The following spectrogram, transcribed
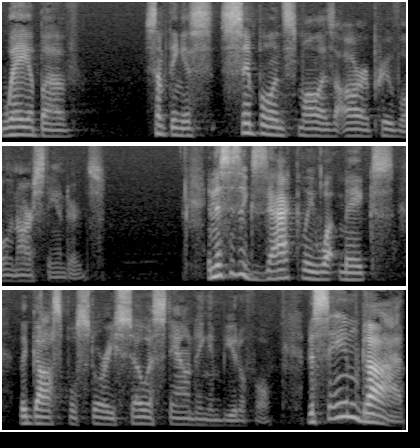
way above something as simple and small as our approval and our standards. And this is exactly what makes the gospel story so astounding and beautiful. The same God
